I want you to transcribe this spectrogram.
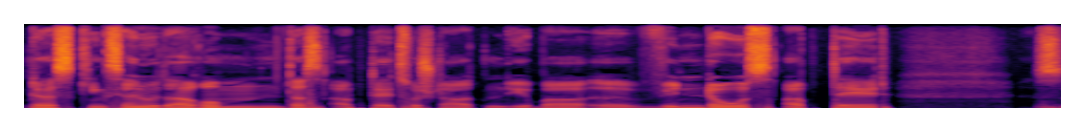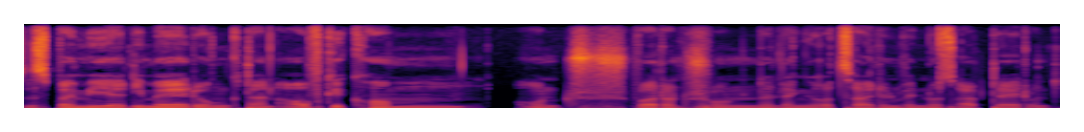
Das ging es ja nur darum, das Update zu starten über äh, Windows Update. es ist bei mir die Meldung dann aufgekommen und war dann schon eine längere Zeit in Windows Update und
